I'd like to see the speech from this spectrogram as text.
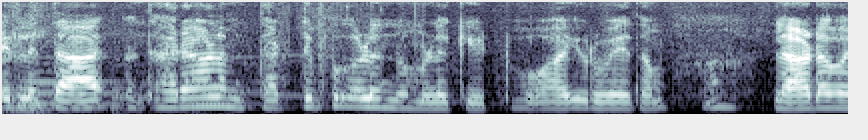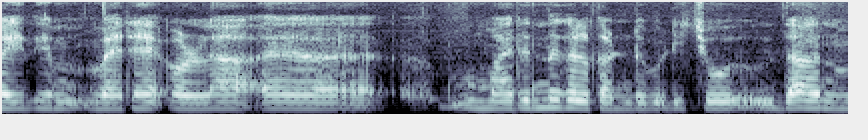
പേരിൽ ധാരാളം തട്ടിപ്പുകളും നമ്മൾ കേട്ടു. ആയുർവേദം ലാടവൈദ്യം വരെ ഉള്ള മരുന്നുകൾ കണ്ടുപിടിച്ചു. ഉദാഹരണം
